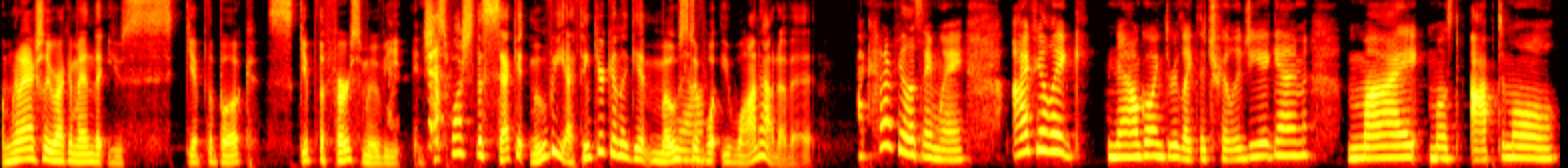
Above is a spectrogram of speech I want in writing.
I'm going to actually recommend that you skip the book, skip the first movie, and just watch the second movie. I think you're going to get most Yeah. of what you want out of it. I kind of feel the same way. I feel like now going through like the trilogy again, my most optimal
